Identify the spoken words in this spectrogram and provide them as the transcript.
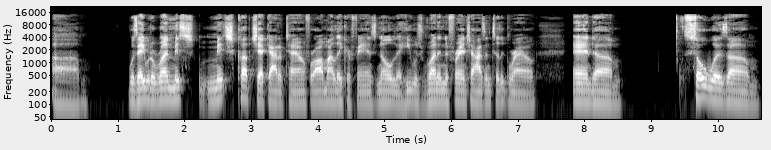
um, was able to run Mitch Mitch Kupchak out of town. For all my Laker fans, know that he was running the franchise into the ground, and um, so was um,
